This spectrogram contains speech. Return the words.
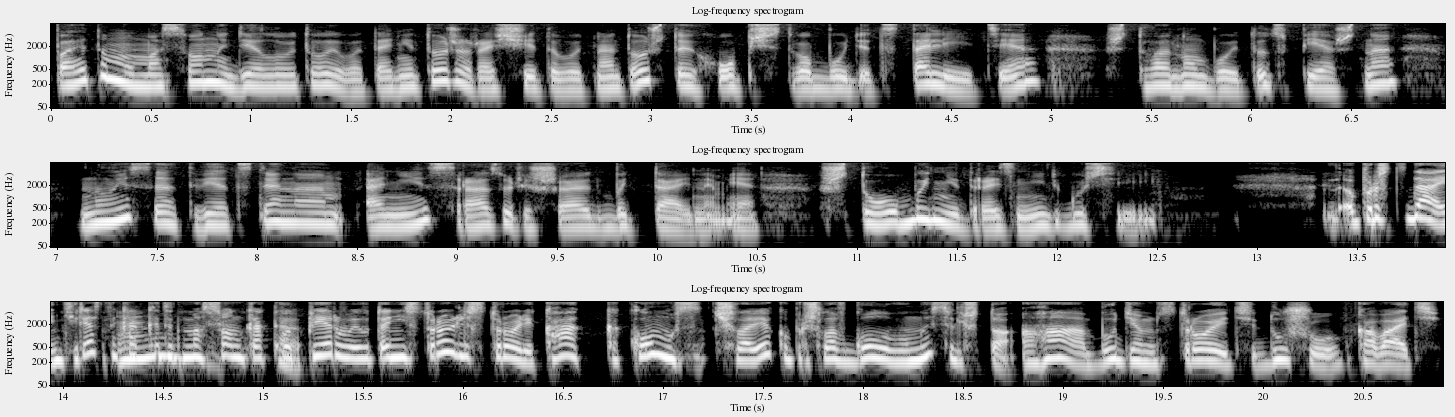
Поэтому масоны делают вывод. Они тоже рассчитывают на то, что их общество будет столетие, что оно будет успешно, ну и, соответственно, они сразу решают быть тайными, чтобы не дразнить гусей. Просто да, интересно, как mm-hmm. этот масон, как так. вот первые, вот они строили, строили, как какому человеку пришла в голову мысль, что, ага, будем строить душу, ковать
